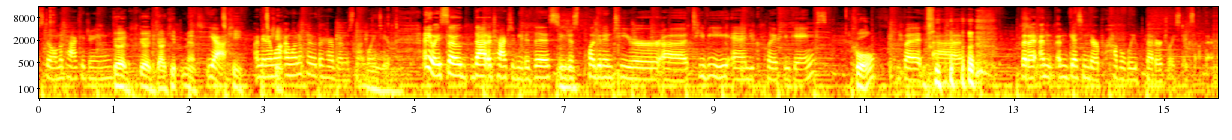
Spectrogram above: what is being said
still in the packaging. Good, good. Got to keep it mint. Yeah, it's key. I mean, It's I want key. I want to play with her hair, but I'm just not going to. Anyway, so that attracted me to this. Mm-hmm. You just plug it into your uh, TV, and you can play a few games. Cool. But uh, but I, I'm, I'm guessing there are probably better joysticks out there.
